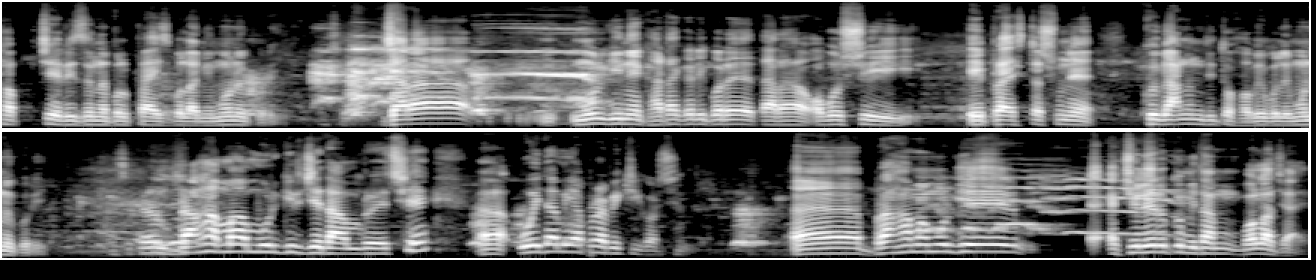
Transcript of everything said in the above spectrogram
সবচেয়ে রিজনেবল প্রাইস বলে আমি মনে করি। যারা মুরগি নিয়ে ঘাটাঘাটি করে তারা অবশ্যই এই প্রাইসটা শুনে খুবই আনন্দিত হবে বলে মনে করি। আচ্ছা কারণ ব্রাহ্মা মুরগির যে দাম রয়েছে ওই দামই আপনারা বিক্রি করছেন? ব্রাহ্মা মুরগির অ্যাকচুয়ালি এরকমই দাম বলা যায়।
